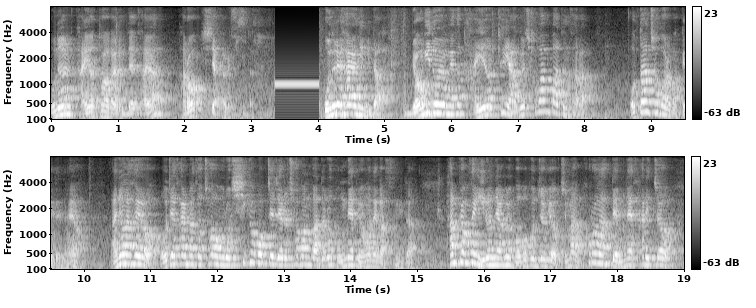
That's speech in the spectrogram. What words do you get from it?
오늘 다이어트와 관련된 사연 바로 시작하겠습니다. 오늘의 사연입니다. 명의도용에서 다이어트 약을 처방받은 사람 어떠한 처벌을 받게 되나요? 안녕하세요. 어제 살면서 처음으로 식욕 억제제를 처방받으러 동네 병원에 갔습니다. 한평생 이런 약을 먹어본 적이 없지만 코로나 때문에 살이 쪄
